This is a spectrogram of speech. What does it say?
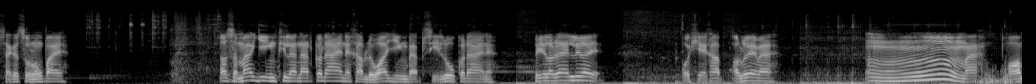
ใส่กระสุนลงไป เราสามารถยิงทีละนัดก็ได้นะครับ หรือว่ายิงแบบสีลูกก็ได้นะเฮ้ยเราได้เลื่อย โอเคครับ เอาเลื่อยมาอืมมา พร้อม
